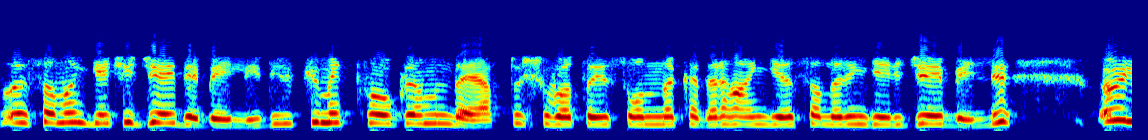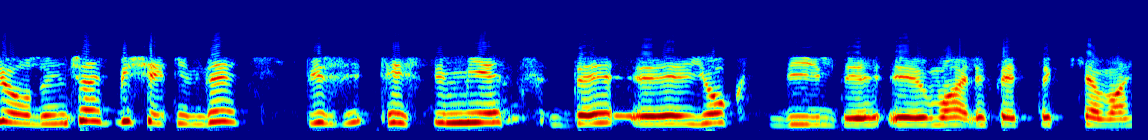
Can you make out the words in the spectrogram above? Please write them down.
yasanın geçeceği de belliydi. Hükümet programını da yaptı. Şubat ayı sonuna kadar hangi yasaların geleceği belli. Öyle olunca bir şekilde bir teslimiyet de e, yok değildi e, muhalefette Kemal.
